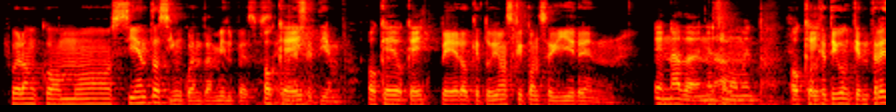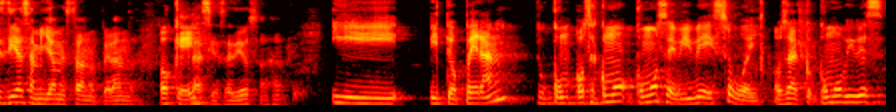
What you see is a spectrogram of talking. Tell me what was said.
Fueron como 150 mil pesos en ese tiempo. Ok, ok. Pero que tuvimos que conseguir en... En nada, en ese momento. Okay. Porque te digo que en tres días a mí ya me estaban operando. Ok. Gracias a Dios. Y, y te operan. ¿Tú, o sea, ¿cómo, ¿cómo se vive eso, güey? O sea, ¿cómo vives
